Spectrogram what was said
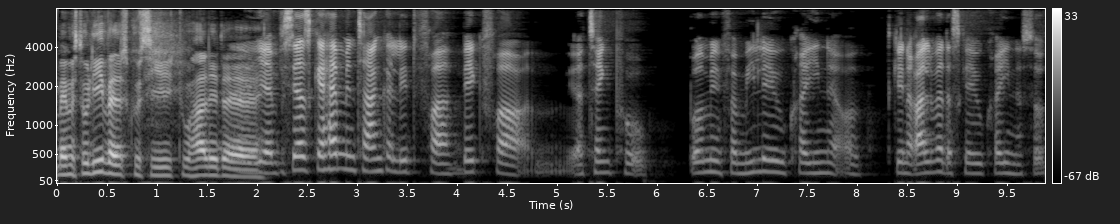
men hvis du alligevel skulle sige, du har lidt... Øh... Ja, hvis jeg skal have mine tanker lidt fra væk fra, jeg tænker på både min familie i Ukraine, og generelt hvad der skal i Ukraine, så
